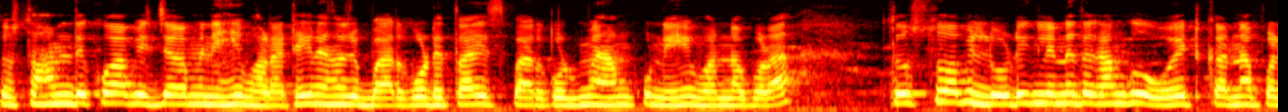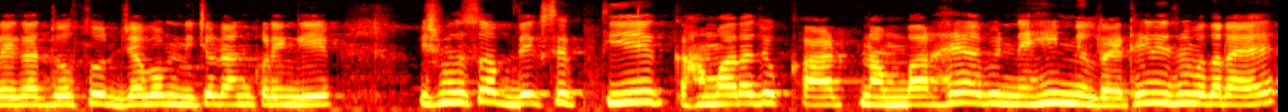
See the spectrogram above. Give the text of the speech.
दोस्तों, हम देखो, आप इस जगह में नहीं भरा, ठीक है ना? जो बार कोड होता है इस बार कोड में हमको नहीं भरना पड़ा। दोस्तों, अभी लोडिंग लेने तक हमको वेट करना पड़ेगा। दोस्तों, जब हम नीचे डाउन करेंगे, इसमें दोस्तों आप देख सकती है, हमारा जो कार्ड नंबर है अभी नहीं मिल रहा है, ठीक है? इसमें बता रहा है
